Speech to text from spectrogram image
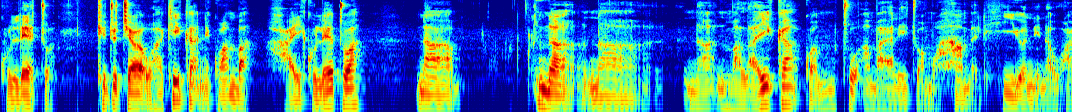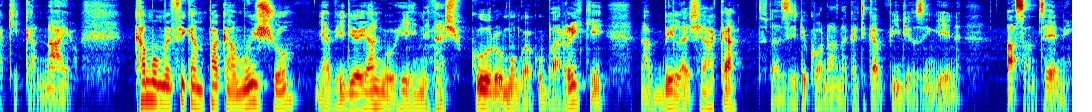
kuletwa. Kitu cha uhakika ni kwamba haikuletwa na, na, na, na malaika kwa mtu ambaye aliitwa Muhammad. Hiyo nina uhakika nayo. Kama umefika mpaka mwisho ya video yangu hii, ninashukuru. Mungu akubariki, na bila shaka tutazidi kuonana katika video zingine. Asanteni.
